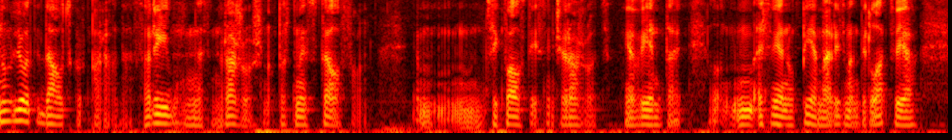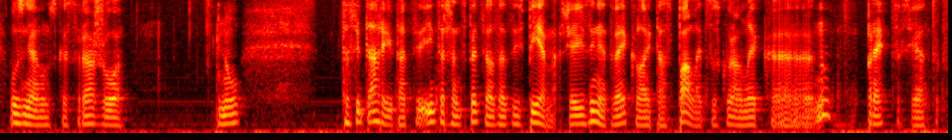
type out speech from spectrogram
nu, ļoti daudz kur parādās. Arī nezinu, ražošanā, paskatīsimies uz telefonu. Cik valstīs viņš ir ražots? Ja vien tā, es vienu piemēru izmantoju Latvijā uzņēmums, kas ražo. Nu, Tas ir arī tāds interesants specializācijas piemērs. Ja jūs zināt, veikalā ir tās paletes, uz kurām liek eh, nu, preces, ja tur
